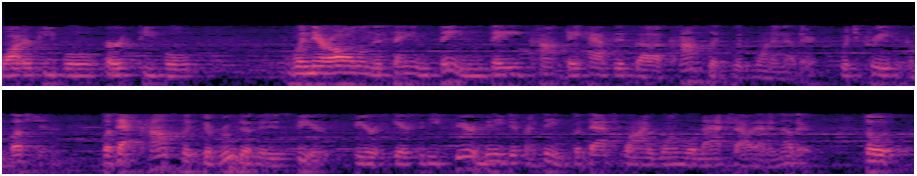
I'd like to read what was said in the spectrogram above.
water people, earth people, when they're all on the same thing, they they have this uh, conflict with one another, which creates a combustion. But that conflict, the root of it is fear, fear of scarcity, fear of many different things. But that's why one will lash out at another. So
